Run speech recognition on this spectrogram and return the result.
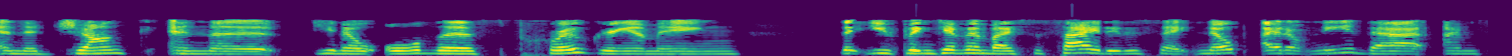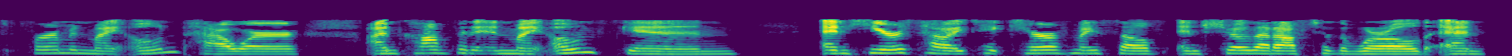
and the junk and the, you know, all this programming that you've been given by society to say, nope, I don't need that. I'm firm in my own power. I'm confident in my own skin. And here's how I take care of myself and show that off to the world. And,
